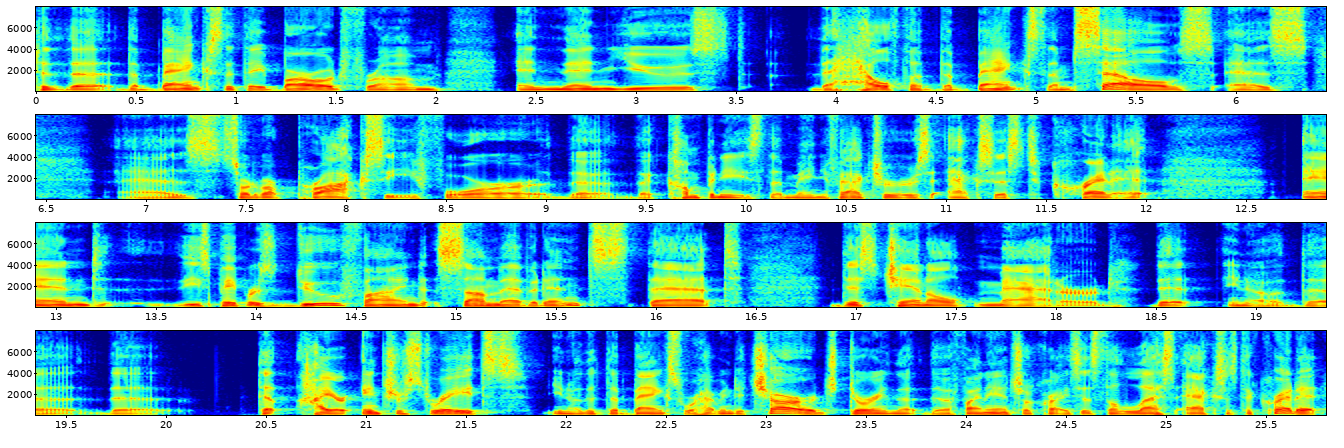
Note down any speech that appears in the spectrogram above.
to the the banks that they borrowed from, and then used the health of the banks themselves as as sort of a proxy for the the companies, the manufacturers' access to credit. And these papers do find some evidence that this channel mattered. That you know the the that higher interest rates, you know, that the banks were having to charge during the, the financial crisis, the less access to credit,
